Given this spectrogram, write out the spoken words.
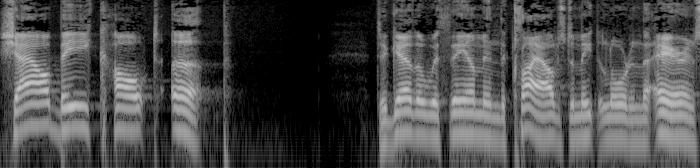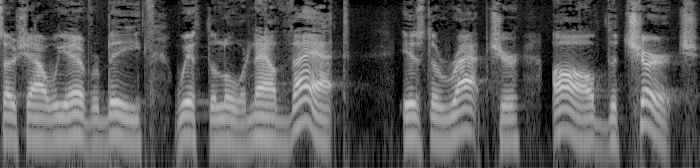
shall be caught up together with them in the clouds to meet the Lord in the air, and so shall we ever be with the Lord. Now that is the rapture of the church.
